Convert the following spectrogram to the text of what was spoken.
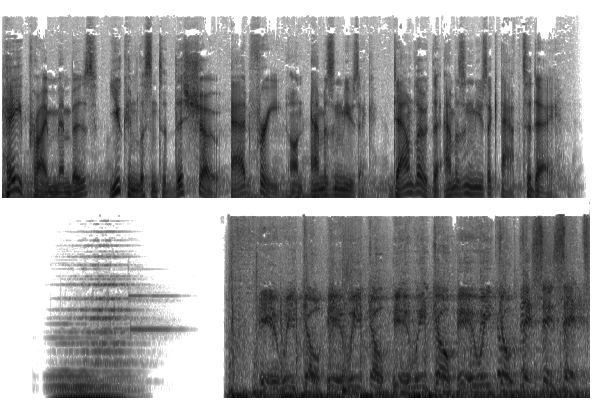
Hey, Prime members, you can listen to this show ad free on Amazon Music. Download the Amazon Music app today. Here we go, here we go, here we go, here we go. This is it.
